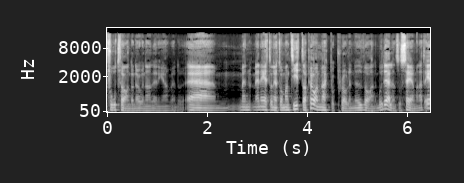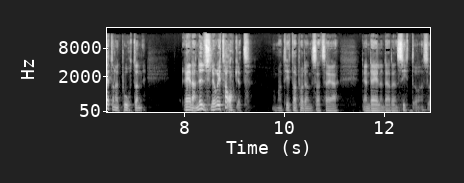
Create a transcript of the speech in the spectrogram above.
fortfarande av någon anledning använder. Um, men, men Ethernet, om man tittar på en Macbook Pro, den nuvarande modellen, så ser man att Ethernet-porten redan nu slår i taket. Om man tittar på den så att säga den delen där den sitter. Alltså,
